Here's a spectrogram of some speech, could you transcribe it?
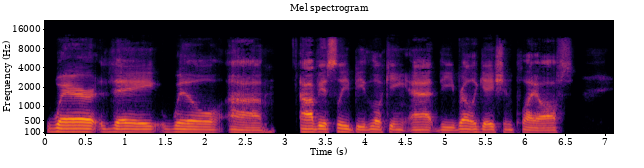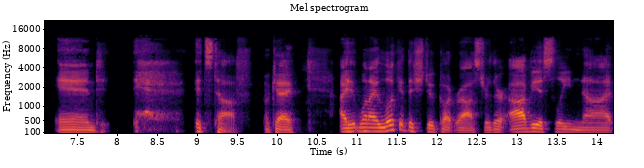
where they will uh, obviously be looking at the relegation playoffs and it's tough okay? I when i look at the stuttgart roster they're obviously not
